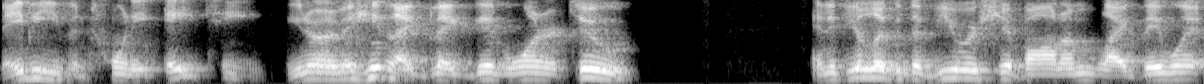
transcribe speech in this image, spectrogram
maybe even 2018. You know what I mean? Like, like did one or two. And if you look at the viewership on them, like they went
